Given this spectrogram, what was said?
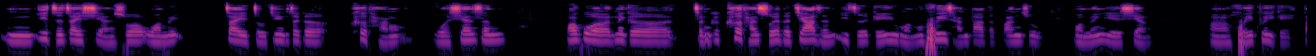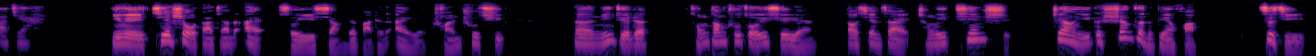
嗯，一直在想说，我们在走进这个课堂，我先生，包括那个整个课堂所有的家人，一直给予我们非常大的帮助。我们也想啊回馈给大家，因为接受大家的爱，所以想着把这个爱也传出去。那您觉着，从当初作为学员到现在成为天使这样一个身份的变化，自己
